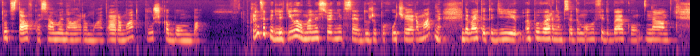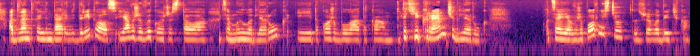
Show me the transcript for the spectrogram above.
тут ставка саме на аромат. Аромат пушка бомба. В принципі, для тіла у мене сьогодні все дуже пахуче і ароматне. Давайте тоді повернемося до мого фідбеку на адвент-календар від Rituals. Я вже використала це мило для рук, і також була така, такий кремчик для рук. Оце я вже повністю, тут вже водичка.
